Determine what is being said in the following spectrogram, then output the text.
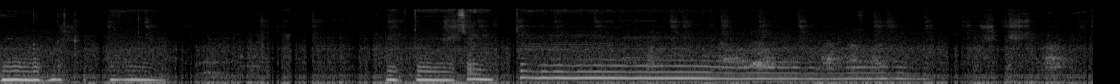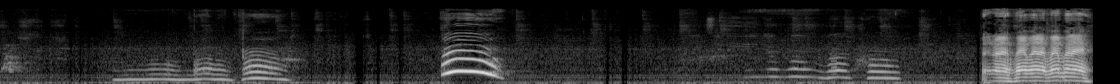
Wait a minute, wait a minute, wait a minute.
